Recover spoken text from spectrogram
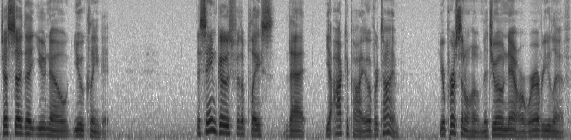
just so that you know you cleaned it. The same goes for the place that you occupy over time, your personal home that you own now or wherever you live.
